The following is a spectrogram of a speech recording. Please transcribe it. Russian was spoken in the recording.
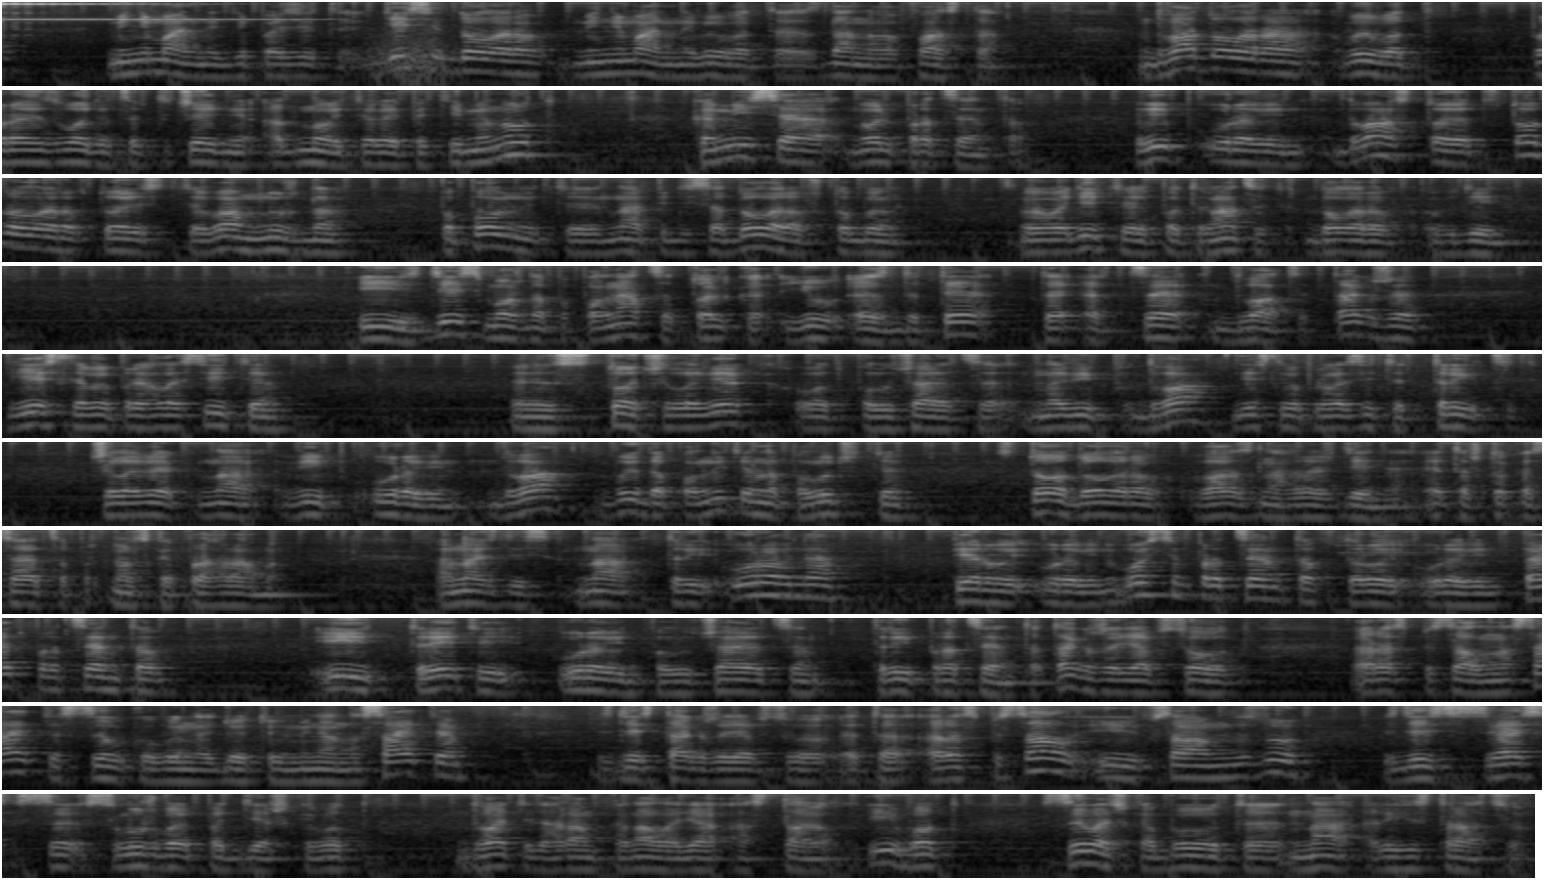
минимальный депозит 10 долларов, минимальный вывод э, с данного фаста 2 доллара. Вывод производится в течение 1-5 минут. Комиссия 0%. VIP уровень 2 стоит 100 долларов, то есть вам нужно пополнить на 50 долларов, чтобы выводить по 13 долларов в день. И здесь можно пополняться только USDT TRC20. Также, если вы пригласите 100 э, человек, вот получается на VIP 2, если вы пригласите 30 человек на VIP уровень 2, вы дополнительно получите 100 долларов вознаграждения. Это что касается партнерской программы. Она здесь на 3 уровня. Первый уровень 8%, второй уровень 5% и третий уровень получается 3%. Также я все вот расписал на сайте, ссылку вы найдете у меня на сайте. Здесь также я все это расписал и в самом низу здесь связь с службой поддержки. Вот два телеграм-канала я оставил. И вот ссылочка будет э, на регистрацию.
